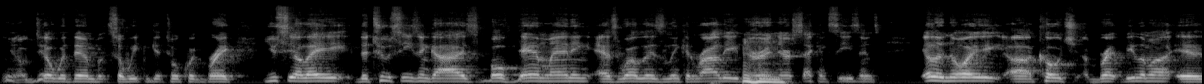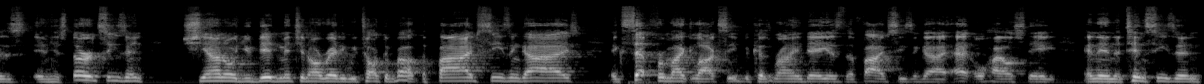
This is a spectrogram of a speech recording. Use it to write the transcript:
you know, deal with them, but so we can get to a quick break. UCLA, the two season guys, both Dan Lanning as well as Lincoln Riley, they're mm-hmm. in their second seasons. Illinois uh, coach Bret Bielema is in his third season. Schiano, you did mention already. We talked about the five season guys except for Mike Locksley, because Ryan Day is the five season guy at Ohio State. And then the 10 season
